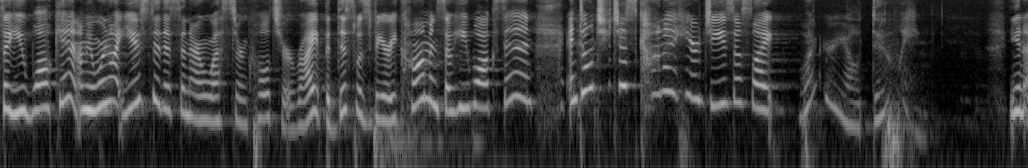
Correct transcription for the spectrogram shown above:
So you walk in. I mean, we're not used to this in our Western culture, right? But this was very common. So he walks in, and don't you just kind of hear Jesus like, What are y'all doing? You know?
